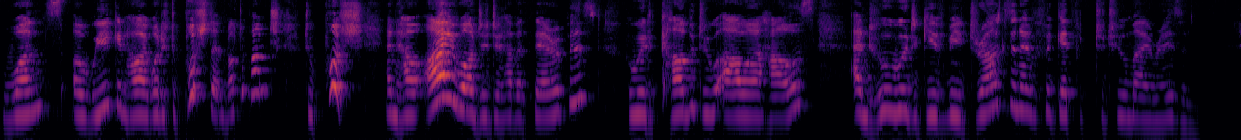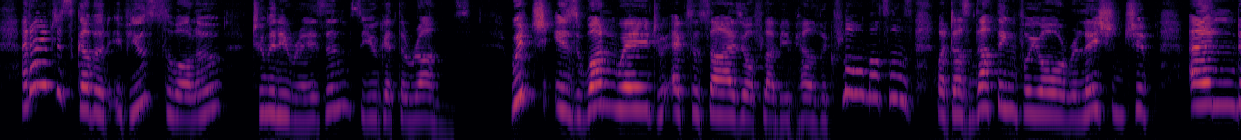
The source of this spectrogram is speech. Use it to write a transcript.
once a week, and how I wanted to push them, not to punch, to push, and how I wanted to have a therapist who would come to our house and who would give me drugs and I would forget to chew my raisin. And I have discovered if you swallow too many raisins, you get the runs, which is one way to exercise your flabby pelvic floor muscles, but does nothing for your relationship. And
